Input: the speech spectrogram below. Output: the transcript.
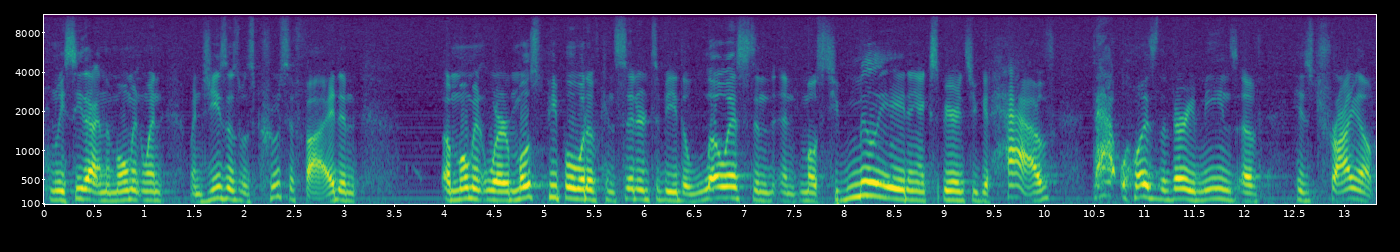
And we see that in the moment when, when Jesus was crucified, and a moment where most people would have considered to be the lowest and, and most humiliating experience you could have. That was the very means of his triumph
